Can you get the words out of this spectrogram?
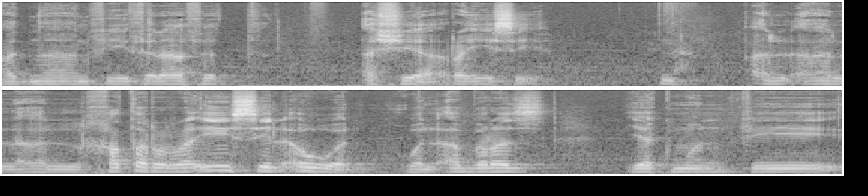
عدنان في ثلاثة أشياء رئيسية. نعم. ال- ال- الخطر الرئيسي الأول والأبرز يكمن في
